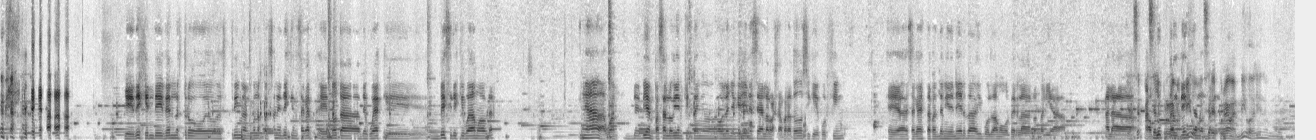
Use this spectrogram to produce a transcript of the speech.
que dejen de ver nuestro eh, stream, algunas personas dejen de sacar eh, notas de weas que imbéciles que podamos hablar. Y nada. De- Bien, pasarlo bien, que este año o el año que viene sea la raja para todos y que por fin eh, sacar esta pandemia de mierda y volvamos a volver a la normalidad. A la hacer, hacer el programa en vivo, hacer el programa en vivo. ¿no?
